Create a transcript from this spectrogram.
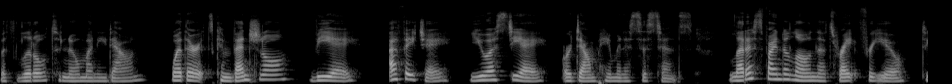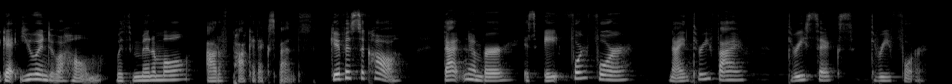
with little to no money down? Whether it's conventional, VA, FHA, USDA, or down payment assistance, let us find a loan that's right for you to get you into a home with minimal out of pocket expense. Give us a call. That number is 844 935 3634.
